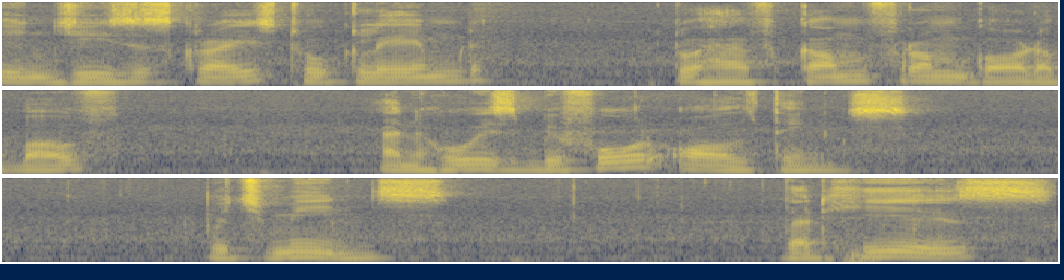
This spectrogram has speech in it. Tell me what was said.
in Jesus Christ, who claimed to have come from God above and who is before all things, which means that He is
